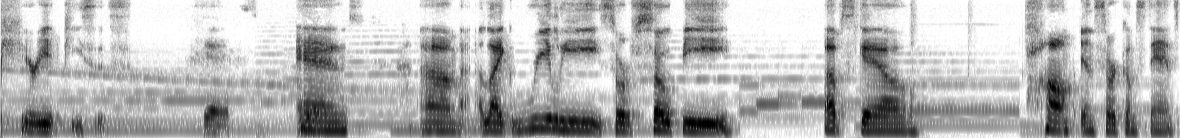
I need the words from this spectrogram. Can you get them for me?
period pieces. Yes. And um like really sort of soapy, upscale, pomp and circumstance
